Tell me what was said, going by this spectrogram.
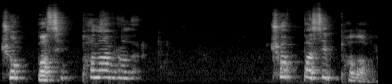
çok basit palavralar. Çok basit palavralar.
